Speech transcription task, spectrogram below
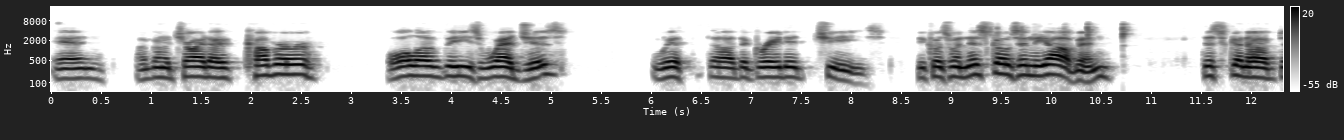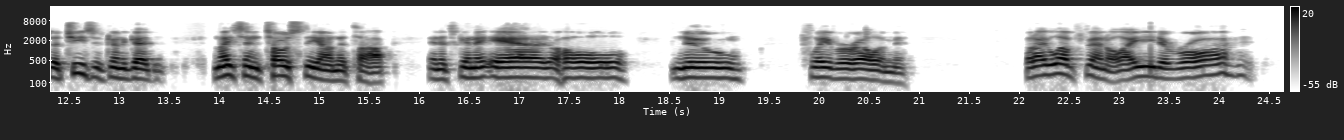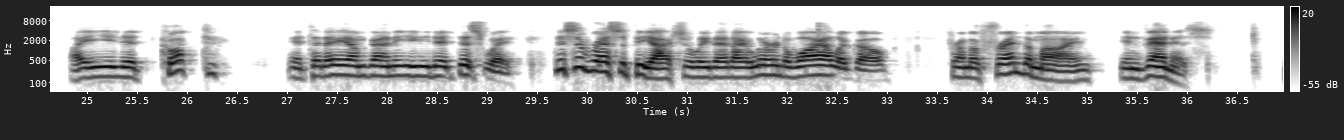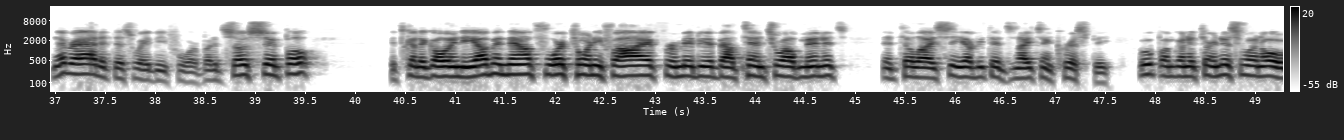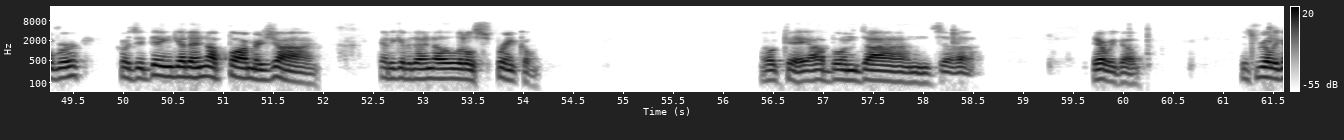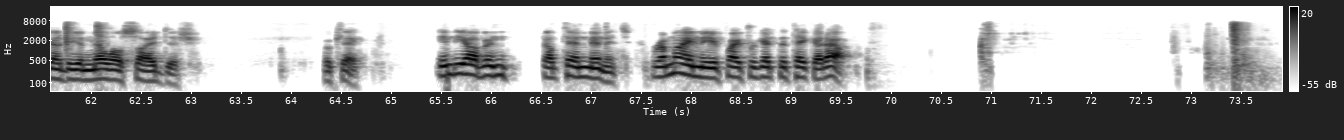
and I'm going to try to cover all of these wedges with uh, the grated cheese because when this goes in the oven, this gonna the cheese is gonna get nice and toasty on the top, and it's gonna add a whole new flavor element. But I love fennel. I eat it raw, I eat it cooked, and today I'm going to eat it this way. This is a recipe actually that I learned a while ago from a friend of mine in Venice. Never had it this way before, but it's so simple. It's going to go in the oven now, 425 for maybe about 10, 12 minutes until I see everything's nice and crispy. Oop, I'm going to turn this one over because it didn't get enough Parmesan. Got to give it another little sprinkle. Okay, abbondanza. Uh, there we go. It's really going to be a mellow side dish. Okay, in the oven about 10 minutes. Remind me if I forget to take it out.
